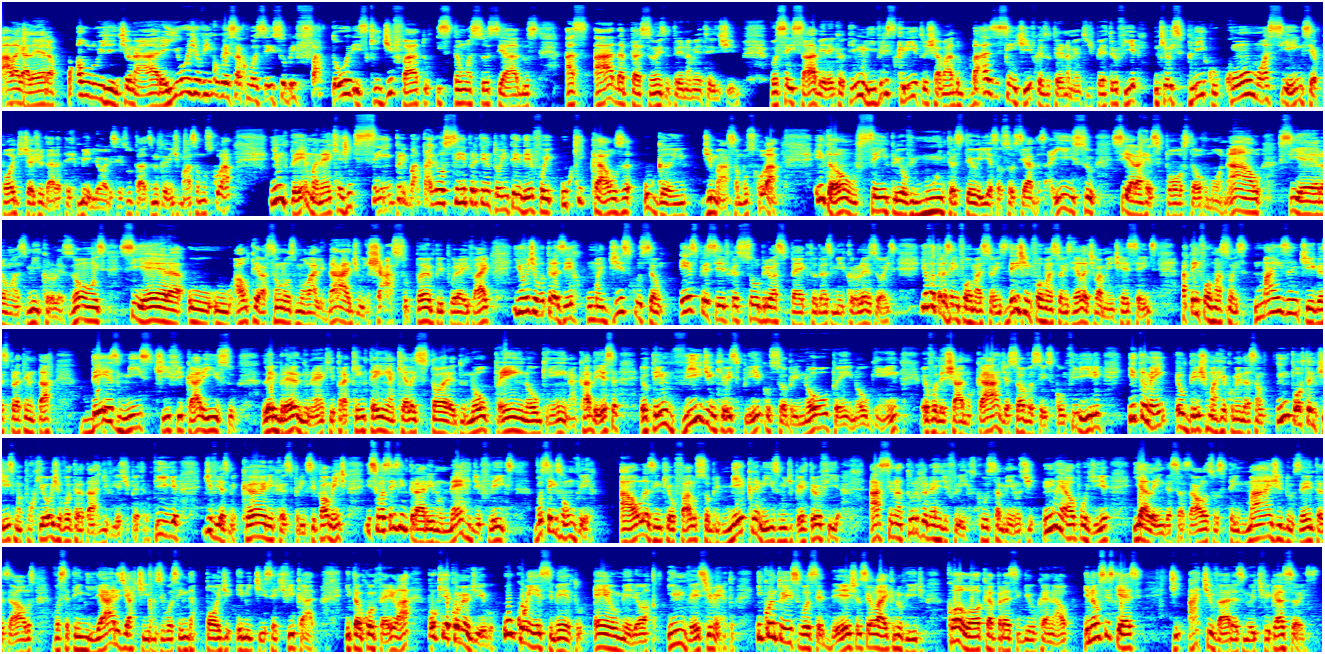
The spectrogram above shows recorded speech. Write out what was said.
Fala galera, Paulo Gentil na área e hoje eu vim conversar com vocês sobre fatores que de fato estão associados às adaptações do treinamento resistivo. Vocês sabem né, que eu tenho um livro escrito chamado Bases Científicas do Treinamento de Hipertrofia, em que eu explico como a ciência pode te ajudar a ter melhores resultados no ganho de massa muscular. E um tema né, que a gente sempre batalhou, sempre tentou entender foi o que causa o ganho de massa muscular. Então, sempre houve muitas teorias associadas a isso, se era a resposta hormonal, se eram as microlesões, se era o, o, a alteração na osmolaridade, o inchaço, o pump e por aí vai. E hoje eu vou trazer uma discussão específicas sobre o aspecto das microlesões. E eu vou trazer informações, desde informações relativamente recentes até informações mais antigas para tentar desmistificar isso. Lembrando, né, que para quem tem aquela história do no pain no gain na cabeça, eu tenho um vídeo em que eu explico sobre no pain no gain. Eu vou deixar no card, é só vocês conferirem. E também eu deixo uma recomendação importantíssima, porque hoje eu vou tratar de vias de hipertrofia, de vias mecânicas principalmente. E se vocês entrarem no Nerdflix, vocês vão ver aulas em que eu falo sobre mecanismo de hipertrofia. A assinatura do Nerdflix custa menos de um real por dia e além dessas aulas você tem mais de 200 aulas, você tem milhares de artigos e você ainda pode emitir certificado. Então confere lá, porque como eu digo, o conhecimento é o melhor investimento. Enquanto isso, você deixa o seu like no vídeo, coloca para seguir o canal e não se esquece de ativar as notificações.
